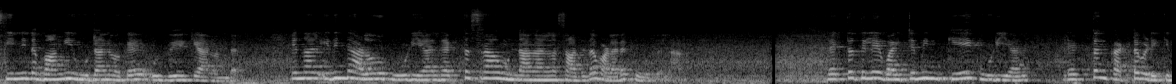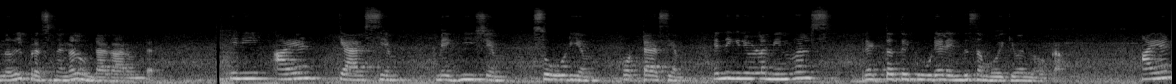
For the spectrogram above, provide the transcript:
സ്കിന്നിന്റെ ഭംഗി കൂട്ടാനും ഒക്കെ ഉപയോഗിക്കാറുണ്ട്. എന്നാൽ ഇതിന്റെ അളവ് കൂടിയാൽ രക്തസ്രാവം ഉണ്ടാകാനുള്ള സാധ്യത വളരെ കൂടുതലാണ്. രക്തത്തിലെ വൈറ്റമിൻ കെ കൂടിയാൽ രക്തം കട്ടപിടിക്കുന്നതിൽ പ്രശ്നങ്ങൾ ഉണ്ടാകാറുണ്ട്. ഇനി iron calcium magnesium sodium potassium എന്നിങ്ങനെയുള്ള മിനറൽസ് രക്തത്തിൽ കൂടിയാൽ എന്ത് സംഭവിക്കുമെന്ന് നോക്കാം. അയൺ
